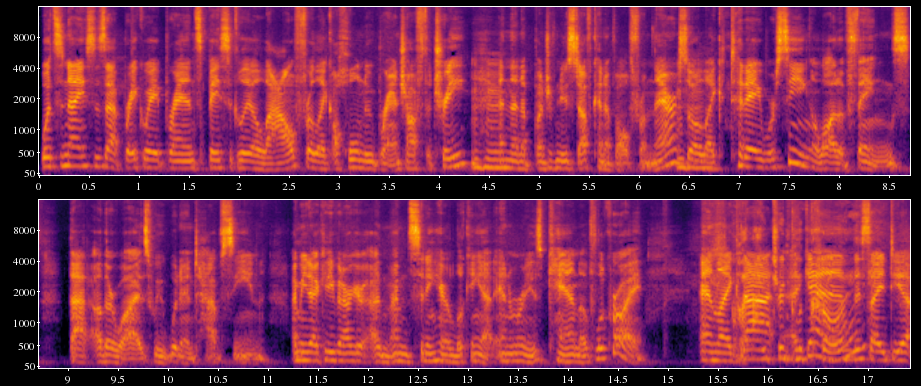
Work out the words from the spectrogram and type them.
what's nice is that breakaway brands basically allow for like a whole new branch off the tree and then a bunch of new stuff can evolve from there. So like today we're seeing a lot of things that otherwise we wouldn't have seen. I mean, I could even argue I'm, I'm sitting here looking at Anna Marie's can of LaCroix. And like that again, LaCroix? this idea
